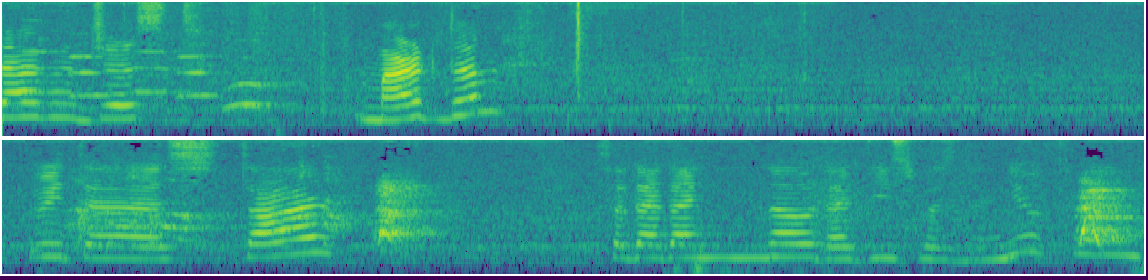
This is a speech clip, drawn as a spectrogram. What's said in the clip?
And I will just mark them with a star so that I know that this was the new frame.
